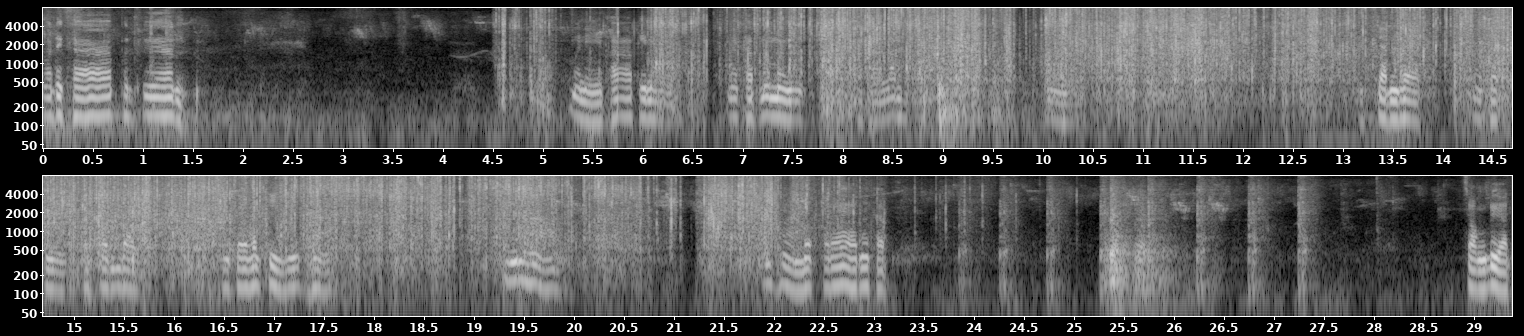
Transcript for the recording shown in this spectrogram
สวัสดีครับเพื่อนๆมื่อนี้พาพี่น้องนะครับมาเมืองสถาล่ำอืมจันทร์แรกนะครับคือประชมใบตั้งแต่วันที่ยี่สิบห้ายี่สิบห้ายี่ห้ามกรานะครับสองเดือน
